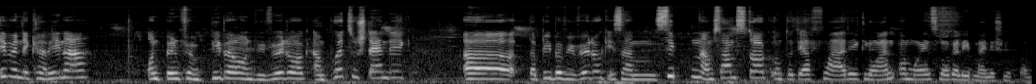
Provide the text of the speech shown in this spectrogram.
Ich bin die Karina und bin für den Biber und Wieweldog am Pool zuständig. Äh, der Biber Wieweldog ist am 7. am Samstag und da dürfen wir auch die Kleinen einmal ins Lagerleben reinschnuppern.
